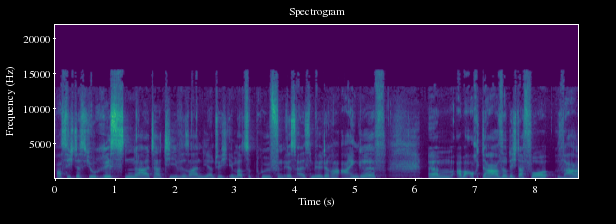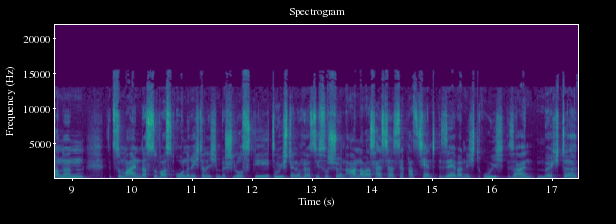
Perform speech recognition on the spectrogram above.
aus Sicht des Juristen eine Alternative sein, die natürlich immer zu prüfen ist als milderer Eingriff. Ähm, aber auch da würde ich davor warnen, zu meinen, dass sowas ohne richterlichen Beschluss geht. Ruhigstellung hört sich so schön an, aber das heißt ja, dass der Patient selber nicht ruhig sein möchte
